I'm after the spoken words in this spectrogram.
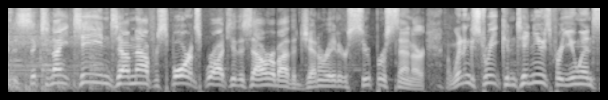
It is 619. Time now for sports, brought to you this hour by the Generator Super Center. The winning streak continues for UNC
